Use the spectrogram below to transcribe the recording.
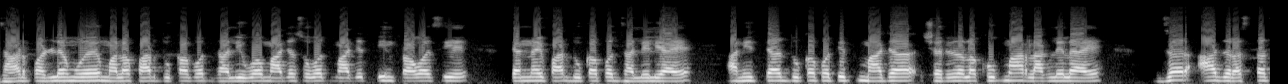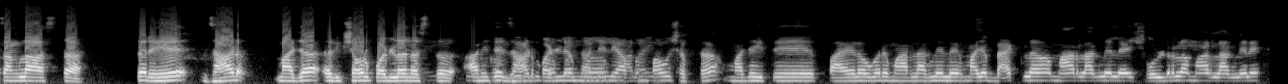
झाड पडल्यामुळे मला फार दुखापत झाली व माझ्यासोबत माझे तीन प्रवासी आहे त्यांनाही फार दुखापत झालेली आहे. आणि त्या दुखापतीत माझ्या शरीराला खूप मार लागलेला आहे. जर आज रस्ता चांगला असता तर हे झाड माझ्या रिक्षावर पडलं नसतं. आणि ते झाड पडल्यामुळे आपण पाहू शकता माझ्या इथे पायाला वगैरे मार लागलेले आहे माझ्या बॅकला मार लागलेला आहे शोल्डरला मार लागलेले आहे.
